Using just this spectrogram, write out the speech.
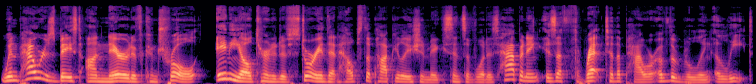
When power is based on narrative control, any alternative story that helps the population make sense of what is happening is a threat to the power of the ruling elite.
